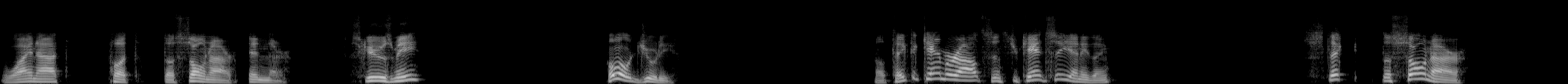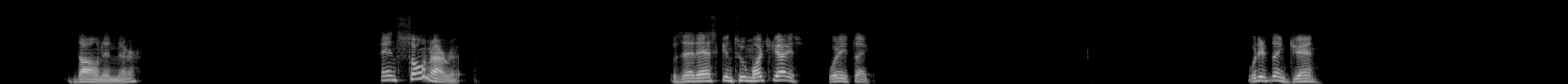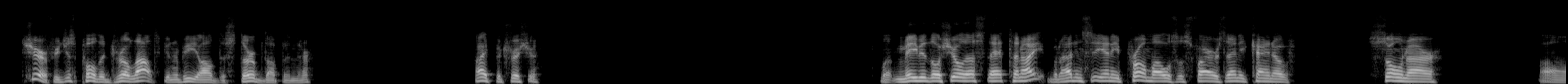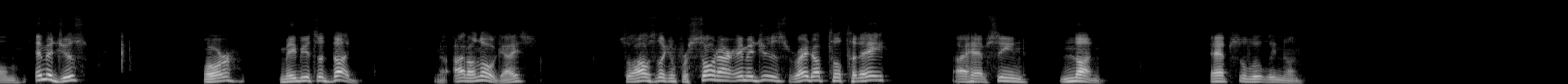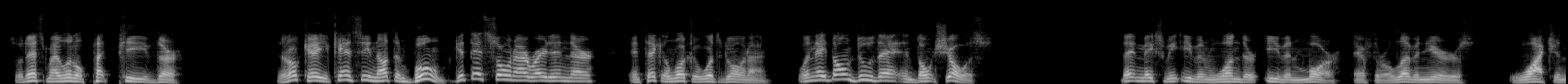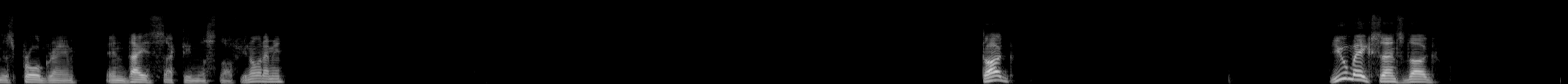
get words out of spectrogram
why not put the sonar in there? Excuse me? Hello, Judy. I'll take the camera out since you can't see anything. Stick the sonar down in there and sonar it. Was that asking too much, guys? What do you think? What do you think, Jan? Sure, if you just pull the drill out, it's going to be all disturbed up in there. Hi, Patricia. But maybe they'll show us that tonight, but I didn't see any promos as far as any kind of sonar um, images, or maybe it's a dud. I don't know, guys. So I was looking for sonar images right up till today. I have seen none. Absolutely none. So that's my little pet peeve there. That okay, you can't see nothing. Boom, get that sonar right in there and take a look at what's going on. When they don't do that and don't show us, that makes me even wonder even more after 11 years watching this program and dissecting the stuff. You know what I mean? Doug, you make sense, Doug.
